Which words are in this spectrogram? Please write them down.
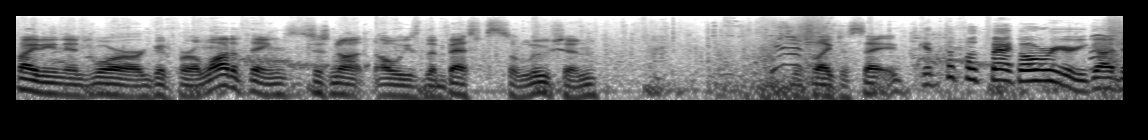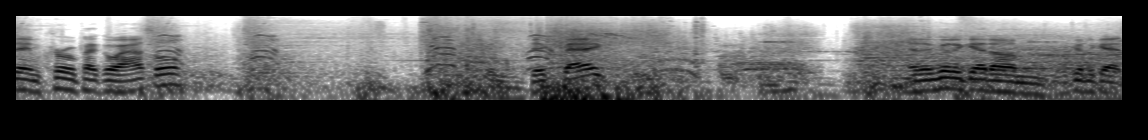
fighting and war are good for a lot of things. It's just not always the best solution. Just like to say, get the fuck back over here, you goddamn Qurupeco asshole dick bag. And I'm gonna get um I'm gonna get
